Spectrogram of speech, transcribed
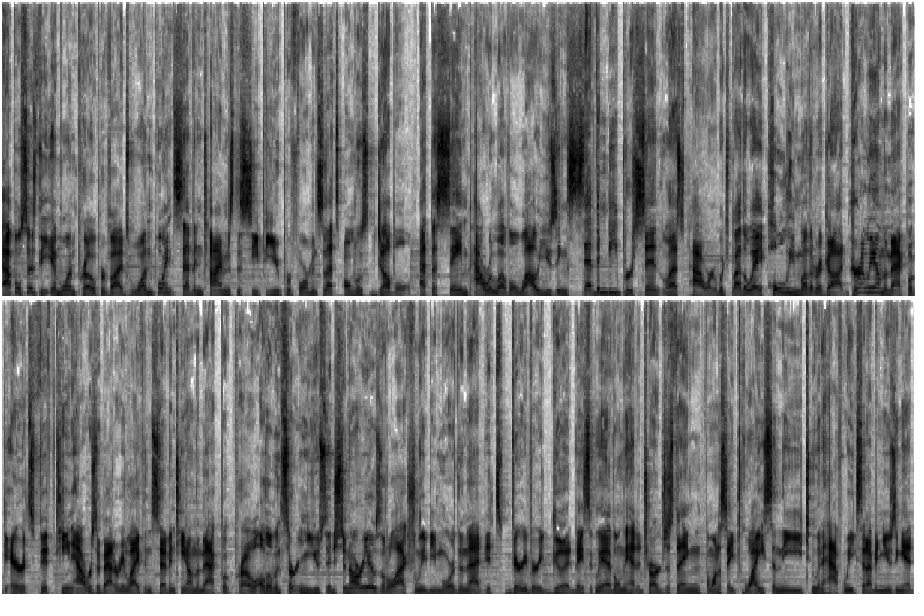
Apple says the M1 Pro provides 1.7 times the CPU performance, so that's almost double, at the same power level while using 70% less power, which by the way, holy mother of God. Currently on the MacBook Air, it's 15 hours of battery life and 17 on the MacBook Pro, although in certain usage scenarios, it'll actually be more than that. It's very, very good. Basically, I've only had to charge this thing, I want to say twice in the two and a half weeks that I've been using it.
